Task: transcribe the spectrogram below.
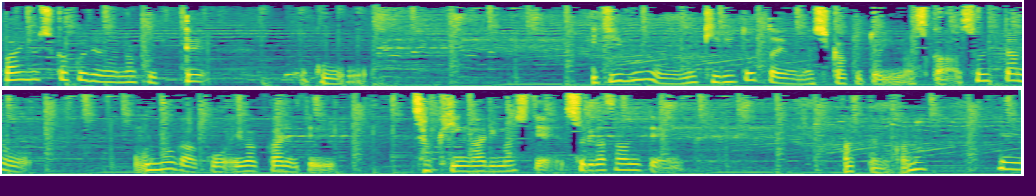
ぱいの四角ではなくって、こう、一部分をね、切り取ったような四角といいますか、そういったの、ものがこう描かれている作品がありまして、それが3点あったのかな。で、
